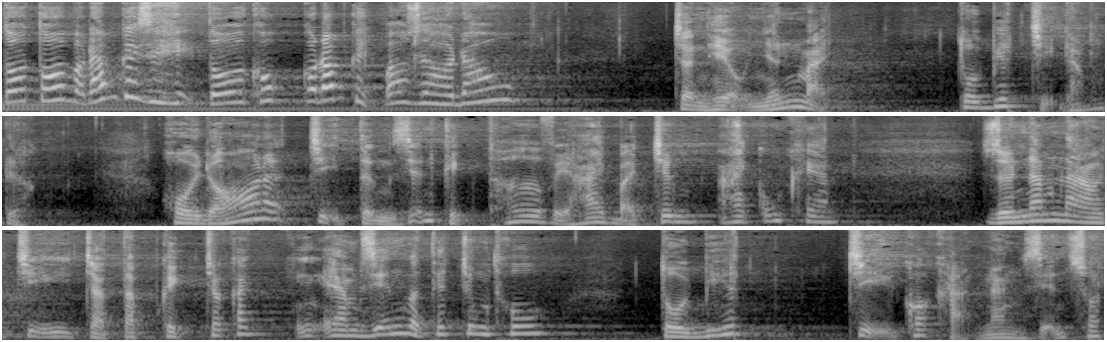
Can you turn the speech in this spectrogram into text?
tôi tôi mà đóng cái gì? Tôi không có đóng kịch bao giờ đâu. Trần Hiệu nhấn mạnh Tôi biết chị đóng được. Hồi đó đó, chị từng diễn kịch thơ về hai bà Trưng Ai cũng khen. Rồi năm nào chị trả tập kịch cho các em diễn vào Tết Trung Thu Tôi biết chị có khả năng diễn xuất.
